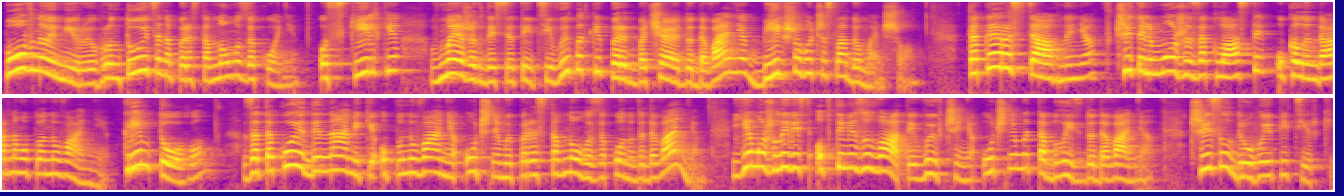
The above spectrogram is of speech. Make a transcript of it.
повною мірою ґрунтується на переставному законі, оскільки в межах 10 ці випадки передбачають додавання більшого числа до меншого. Таке розтягнення вчитель може закласти у календарному плануванні. Крім того, за такої динаміки опанування учнями переставного закону додавання є можливість оптимізувати вивчення учнями таблиць додавання чисел другої п'ятірки.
